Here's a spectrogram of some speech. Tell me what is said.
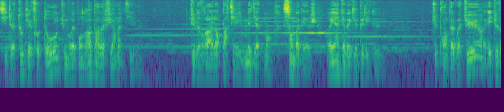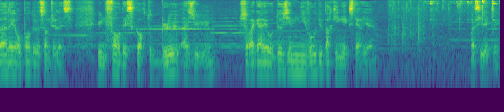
Si tu as toutes les photos, tu me répondras par l'affirmative. Tu devras alors partir immédiatement, sans bagage, rien qu'avec les pellicules. Tu prends ta voiture et tu vas à l'aéroport de Los Angeles. Une Ford Escort bleu azur sera garée au deuxième niveau du parking extérieur. Voici les clés.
